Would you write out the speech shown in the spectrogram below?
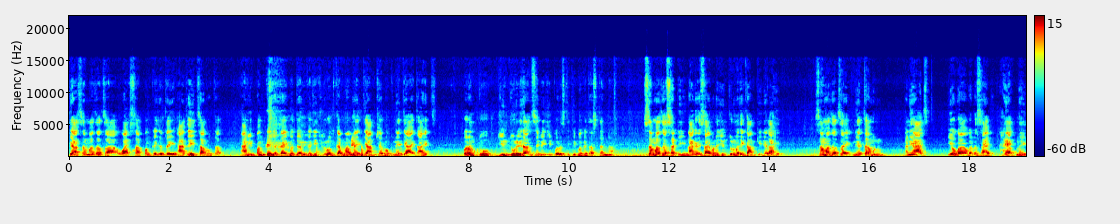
त्या समाजाचा वारसा पंकजाताई आजही चालवतात. आम्ही पंकजाताईबद्दल कधीच विरोध करणार नाही त्या आमच्या लोकनेते आहेत आहेच. परंतु जिंतूर विधानसभेची परिस्थिती बघत असताना समाजासाठी नागरे साहेबानं जिंतूरमध्ये काम केलेलं आहे. समाजाचा एक नेता म्हणून आणि आज योगायोगानं साहेब हयात नाहीत.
